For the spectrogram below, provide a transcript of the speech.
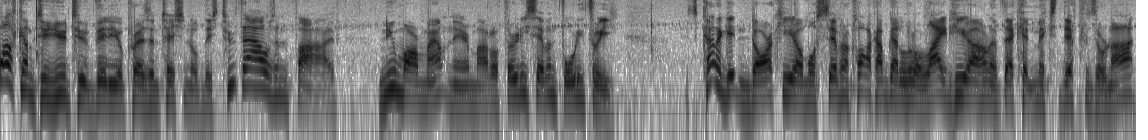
Welcome to YouTube video presentation of this 2005 Newmar Mountain Aire model 3743. It's kind of getting dark here, almost 7 o'clock. I've got a little light here. I don't know if that can make a difference or not.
